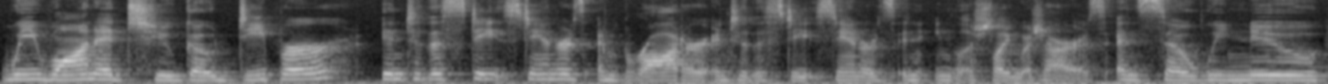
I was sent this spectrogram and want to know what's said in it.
we wanted to go deeper into the state standards and broader into the state standards in english language arts and so we knew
